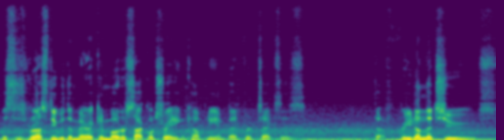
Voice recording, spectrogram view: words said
This is Rusty with American Motorcycle Trading Company in Bedford, Texas. The freedom to choose.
